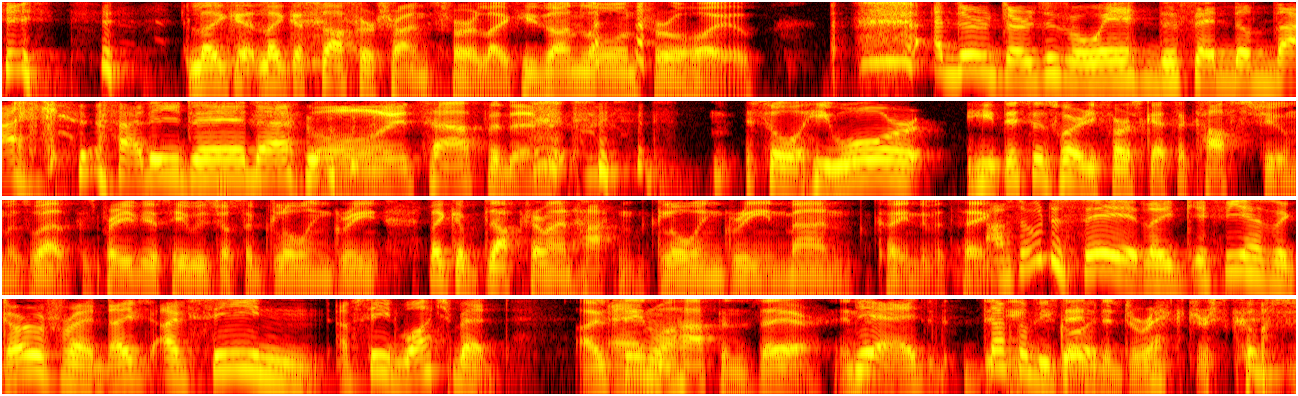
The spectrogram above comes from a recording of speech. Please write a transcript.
like a, like a soccer transfer. Like he's on loan for a while. And they're, they're just waiting to send him back any day now. Oh, it's happening. so he wore he. This is where he first gets a costume as well, because previously he was just a glowing green, like a Doctor Manhattan, glowing green man kind of a thing. I was about to say, like, if he has a girlfriend, I've I've seen I've seen Watchmen. I've seen what happens there. Um, yeah, the, it's the not gonna be extended good. director's cut.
